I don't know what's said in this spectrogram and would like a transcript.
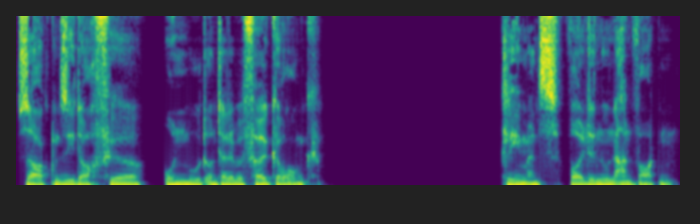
sorgten sie doch für Unmut unter der Bevölkerung. Clemens wollte nun antworten.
